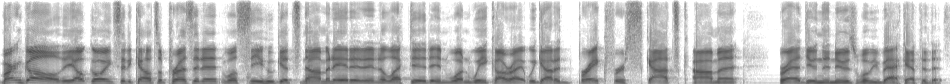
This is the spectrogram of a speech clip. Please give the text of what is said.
Martin Gaul, the outgoing city council president. We'll see who gets nominated and elected in one week. All right, we got a break for Scott's comment. Brad doing the news. We'll be back after this.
